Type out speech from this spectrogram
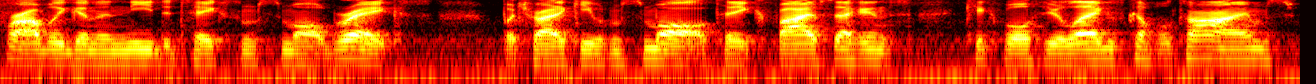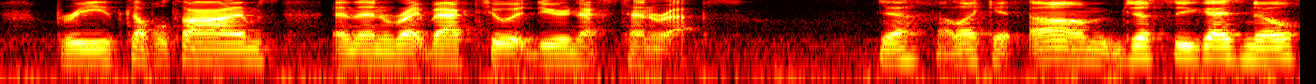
probably going to need to take some small breaks but try to keep them small take five seconds kick both your legs a couple times breathe a couple times and then right back to it do your next 10 reps Yeah, I like it. Um, just so you guys know,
